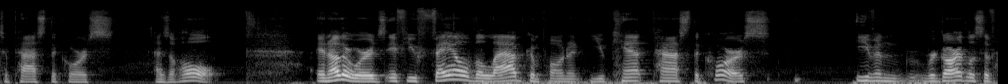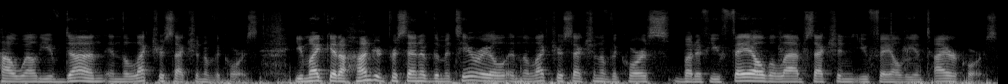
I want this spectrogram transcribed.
to pass the course as a whole. In other words, if you fail the lab component, you can't pass the course even regardless of how well you've done in the lecture section of the course. You might get 100% of the material in the lecture section of the course, but if you fail the lab section, you fail the entire course.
